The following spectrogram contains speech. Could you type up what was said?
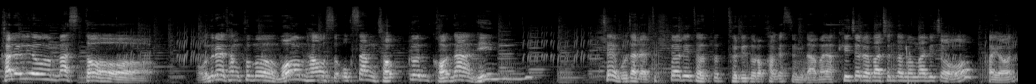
카를리온 마스터 오늘의 상품은 웜하우스 옥상 접근 권한인 새 모자를 특별히 더, 더 드리도록 하겠습니다. 만약 퀴즈를 맞춘다면 말이죠. 과연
